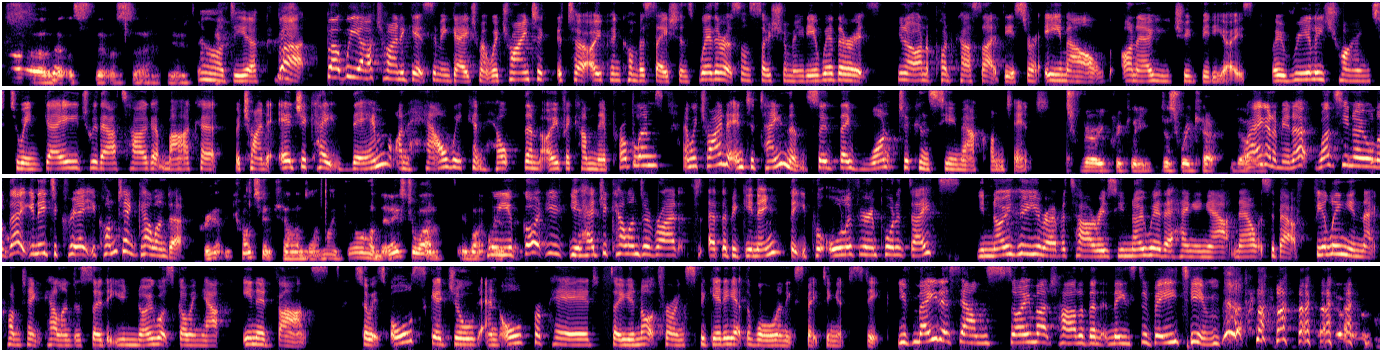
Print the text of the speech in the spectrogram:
oh, that was that was uh, yeah. Oh dear, but but we are trying to get some engagement. We're trying to to open conversations, whether it's on social media, whether it's you know on a podcast like this or email on our YouTube videos. We're really trying to engage with our target market. We're trying to educate them on how we can help them overcome their problems, and we're trying to entertain them so they want to consume our content very quickly just recap. Well, hang on a minute. Once you know all of that, you need to create your content calendar. Create the content calendar. Oh my god, an extra one. You well, you've got you. You had your calendar right at the beginning that you put all of your important dates. You know who your avatar is. You know where they're hanging out. Now it's about filling in that content calendar so that you know what's going out in advance. So it's all scheduled and all prepared. So you're not throwing spaghetti at the wall and expecting it to stick. You've made it sound so much harder than it needs to be, Tim.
